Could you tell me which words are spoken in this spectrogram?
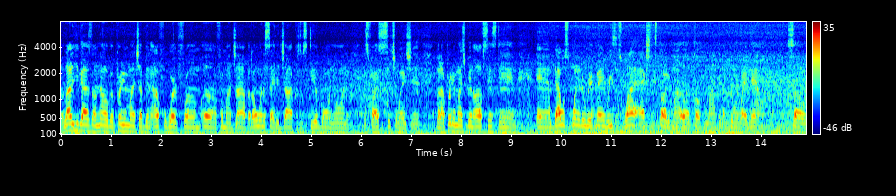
a lot of you guys don't know, but pretty much I've been out for work from uh, from my job. I don't want to say the job because it's still going on as far as the situation. But I've pretty much been off since then, and that was one of the main reasons why I actually started my uh, line that I'm doing right now. So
